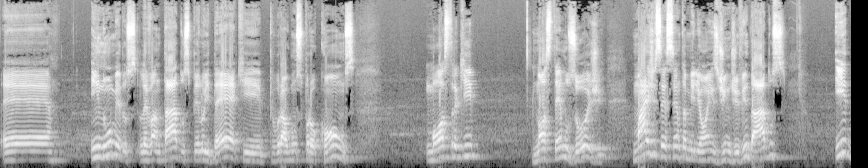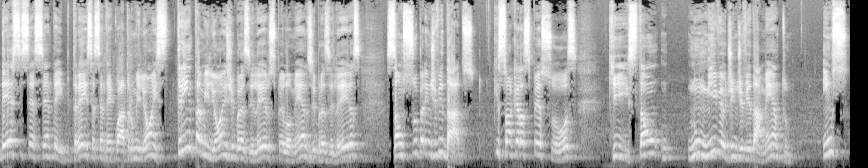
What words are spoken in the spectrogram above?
É, em números levantados pelo IDEC, por alguns PROCONs, mostra que nós temos hoje mais de 60 milhões de endividados e desses 63, 64 milhões, 30 milhões de brasileiros, pelo menos, e brasileiras, são super endividados, que são aquelas pessoas que estão num nível de endividamento ins,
